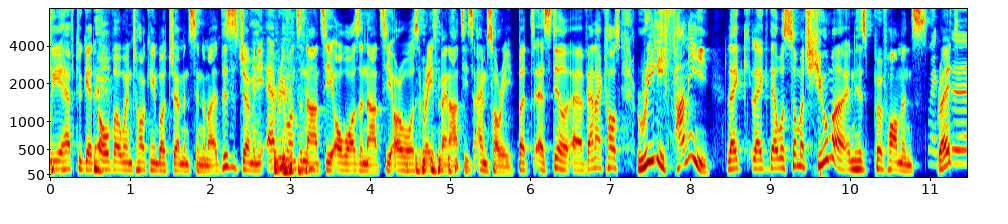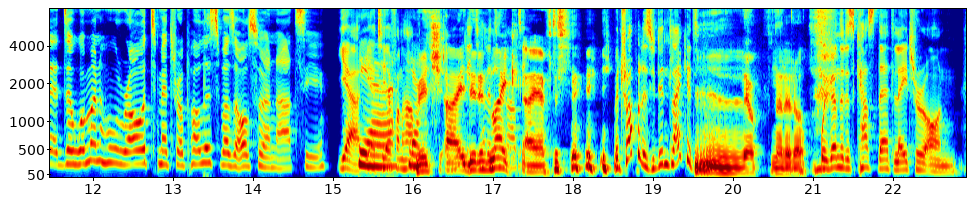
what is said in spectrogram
we have to get over when talking about German cinema. This is Germany. Everyone's a Nazi or was a Nazi or was raised by Nazis. I'm sorry, but uh, still, uh, Werner Krauss really funny. Like like there was so much humor in his performance, Like right? the, the woman who wrote Metropolis was also a Nazi. yeah, yeah, Yeah, von yeah. Which I Really didn't like, Nazi. I have to say. Metropolis, you didn't like it. nope, not at all. We're going to discuss that later on.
